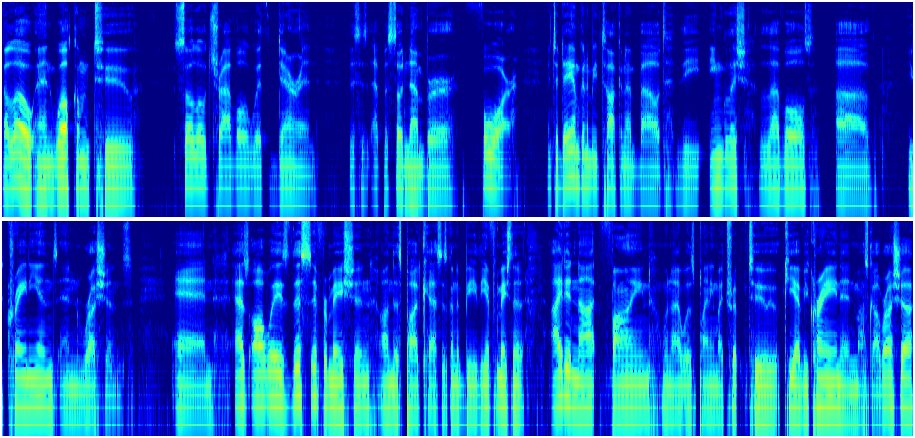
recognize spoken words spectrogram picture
Hello, and welcome to Solo Travel with Darren. This is episode number four. And today I'm going to be talking about the English levels of Ukrainians and Russians. And as always, this information on this podcast is going to be the information that I did not find when I was planning my trip to Kiev, Ukraine, and Moscow, Russia.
